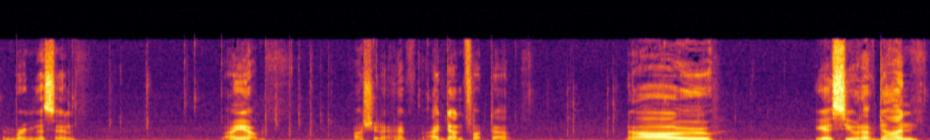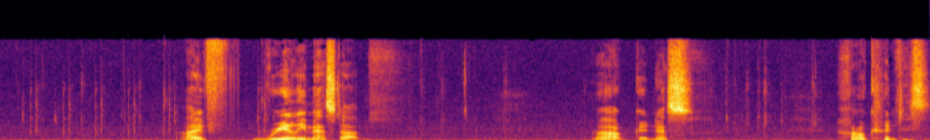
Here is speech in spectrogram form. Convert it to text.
and bring this in. Bam. Oh shit, I, I've, I done fucked up. No. You guys see what I've done? I've really messed up. Oh goodness. Oh goodness.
